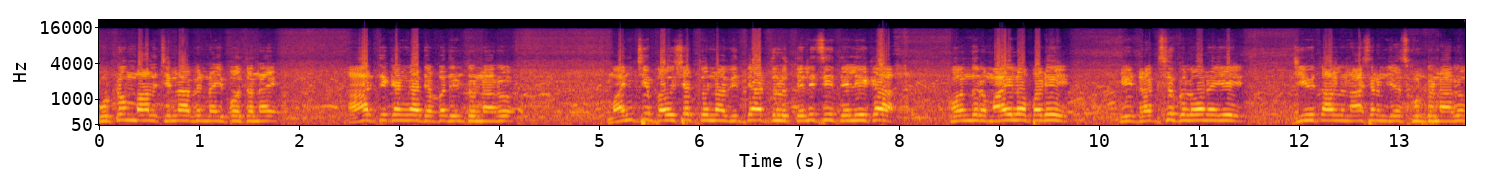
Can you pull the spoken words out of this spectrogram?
కుటుంబాలు చిన్నాభిన్న అయిపోతున్నాయి ఆర్థికంగా దెబ్బతింటున్నారు. మంచి భవిష్యత్తు ఉన్న విద్యార్థులు తెలిసి తెలియక కొందరు మాయలో పడి ఈ డ్రగ్స్కు లోనయ్యి జీవితాలను నాశనం చేసుకుంటున్నారు.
